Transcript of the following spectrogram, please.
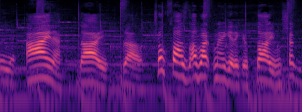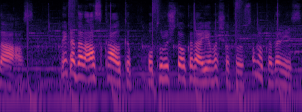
Öyle. Aynen. Daha iyi. Bravo. Çok fazla abartmaya gerek yok. Daha yumuşak, daha az. Ne kadar az kalkıp oturuşta o kadar yavaş oturursan o kadar iyisin.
